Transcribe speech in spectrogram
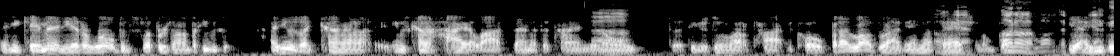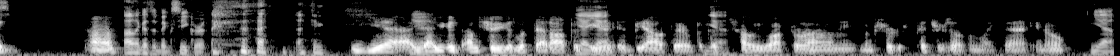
And he came in, he had a robe and slippers on, but he was, I think he was like kind of, he was kind of high a lot then at the time, you Uh. know? I think he was doing a lot of pot and coke, but I love Rodney. I'm not Oh yeah. him. But Oh no no. Well, Yeah, you could, huh? I don't think it's a big secret. I think Yeah, Yeah. yeah, you could. I'm sure you could look that up. It'd Yeah, be, yeah. It'd be out there, but Yeah. that's how he walked around. I'm sure there's pictures of him like that. You know. Yeah.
